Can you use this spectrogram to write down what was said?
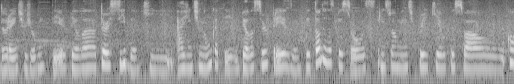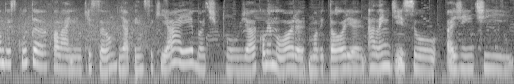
durante o jogo inteiro, pela torcida que a gente nunca teve, pela surpresa de todas as pessoas, principalmente porque o pessoal quando escuta falar em nutrição já pensa que ah, eba, tipo, já comemora uma vitória. Além disso, a gente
